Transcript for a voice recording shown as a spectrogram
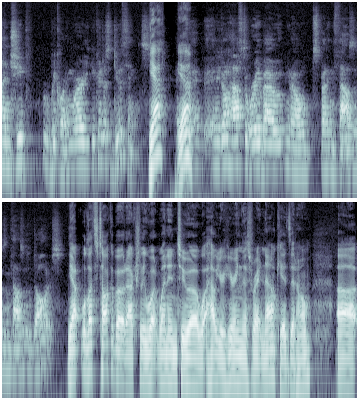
and cheap recording where you can just do things Yeah. and, Yeah. and, and you don't have to worry about you know spending thousands and thousands of dollars Yeah, well, let's talk about actually what went into uh, how you're hearing this right now, kids at home. Uh,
